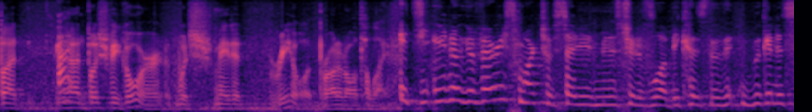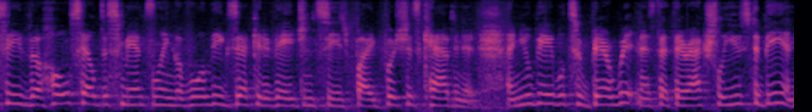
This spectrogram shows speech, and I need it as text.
But you I- had Bush v. Gore, which made it real. It brought it all to life. It's, you know, you're very smart to have studied administrative law because the, we're going to see the wholesale dismantling of all the executive agencies by Bush's cabinet. And you'll be able to bear witness that there actually used to be an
